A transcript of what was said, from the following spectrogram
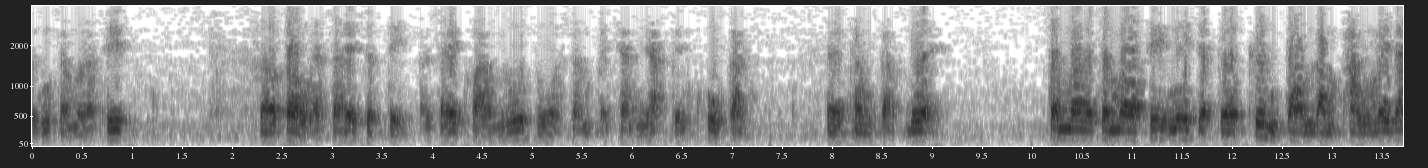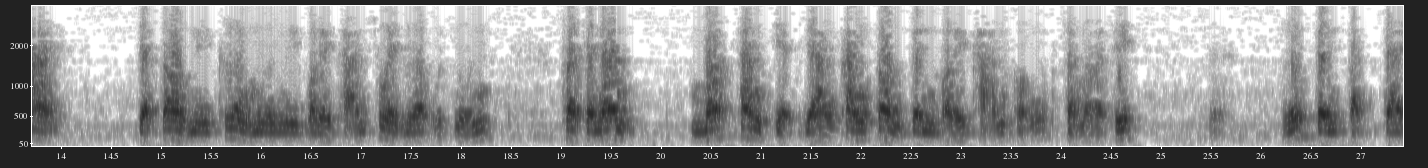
ถึงสมาธิ เราต้องอาศัยสติ อาศัยความรู้ตัวสัมปชัญญะเป็นคู่กันกำกับด้วย สมาสมาธินี่จะเกิดขึ้นตามลำพังไม่ได้ จะต้องมีเครื่องมือมีบริขารช่วยเหลืออุดหนุน เพราะฉะนั้นมรรคทั้งเจ็ดอย่างข้างต้นเป็นบริขารของสมาธิหรือเป็นปัจจัย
